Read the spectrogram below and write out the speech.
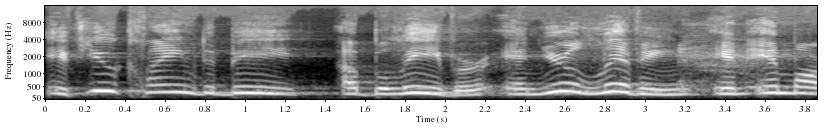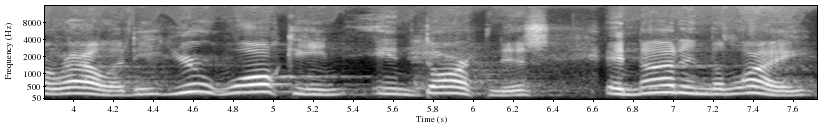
if you claim to be a believer and you're living in immorality, you're walking in darkness and not in the light,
